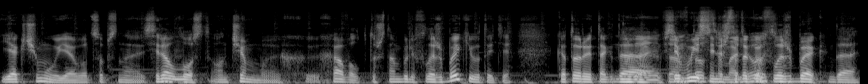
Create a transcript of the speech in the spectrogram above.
Я к чему? Я вот, собственно, сериал Lost, он чем э, хавал? Потому что там были флешбеки вот эти, которые тогда Ну да, все выяснили, что такое флешбэк, да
